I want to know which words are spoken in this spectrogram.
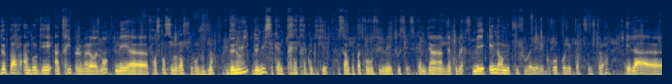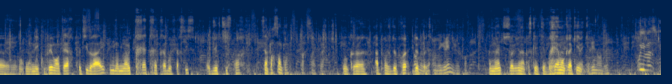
deux parts, un bogey, un triple malheureusement. Mais euh, franchement, s'il me reste, on joue bien. De nuit, de nuit, c'est quand même très très compliqué. C'est pour ça on peut pas trop vous filmer et tout. C'est quand même bien, bien complexe. Mais énorme kiff, vous voyez les gros projecteurs qui sont juste là. Et là, euh, on est complémentaires. Petit drive. Lui, il a mis un très très très beau fer 6. Objectif par. C'est un par 5 hein. Par 5, ouais. Donc approche de preux, de on, est, putt. on est green, je crois. Au moyen que tu sois green hein, parce qu'elle était vraiment claquée mec. Green en deux. Oui vas-y.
